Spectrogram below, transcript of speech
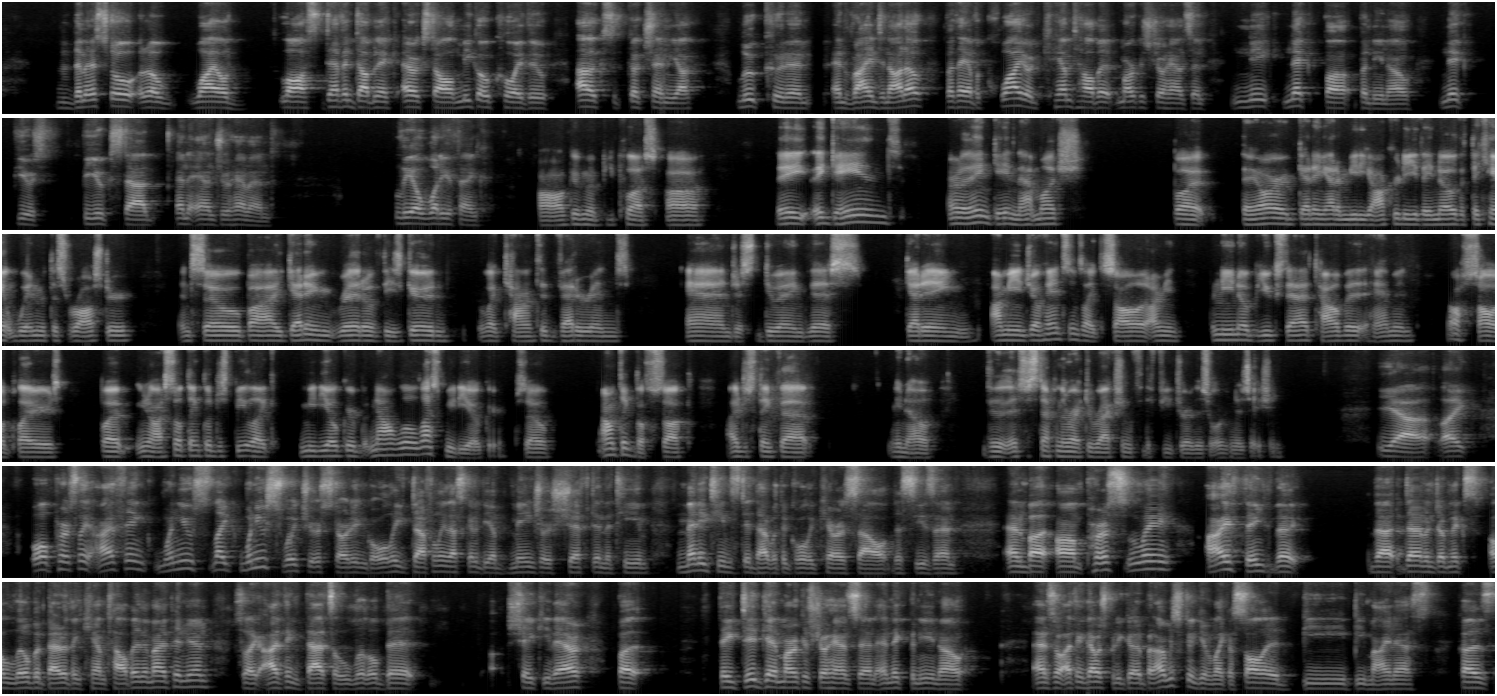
The Minnesota Wild lost Devan Dubnyk, Eric Staal, Mikko Koivu, Alex Galchenyuk, Luke Kunin, and Ryan Donato, but they have acquired Cam Talbot, Marcus Johansson, Nick Bonino, Nick Bjugstad, and Andrew Hammond. Leo, what do you think? Oh, I'll give them a B plus. Uh, they they gained or they didn't gain that much, but they are getting out of mediocrity. They know that they can't win with this roster, and so by getting rid of these good like talented veterans and just doing this, getting I mean Johansson's like solid. I mean Bonino, Bjugstad, Talbot, Hammond, they're all solid players. But you know, I still think they'll just be like mediocre, but now a little less mediocre. So I don't think they'll suck. I just think that, you know, it's a step in the right direction for the future of this organization. Yeah, like Well, personally, I think when you like when you switch your starting goalie, definitely that's going to be a major shift in the team. Many teams did that with the goalie carousel this season, and but um personally, I think that that Devan Dubnyk's a little bit better than Cam Talbot in my opinion. So like I think that's a little bit shaky there, but they did get Marcus Johansson and Nick Bonino, and so I think that was pretty good. But I'm just gonna give him like a solid B B minus because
